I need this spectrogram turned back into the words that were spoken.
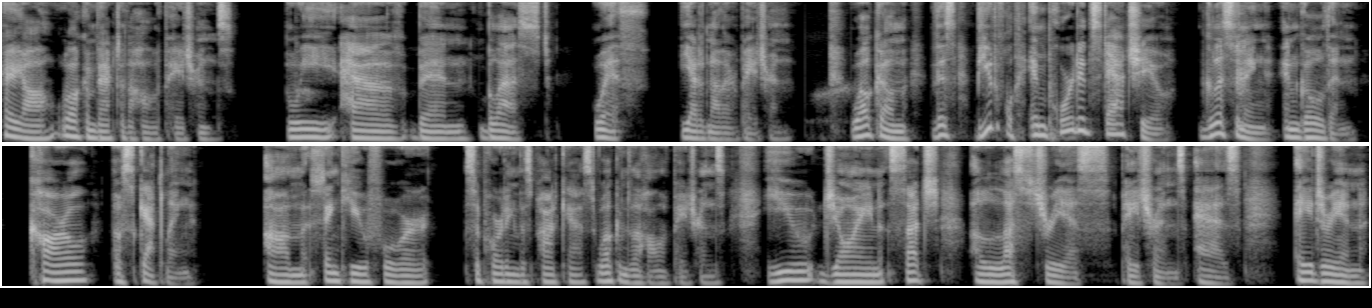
Hey, y'all. Welcome back to the Hall of Patrons. We have been blessed with yet another patron. Welcome this beautiful imported statue, glistening and golden, Carl O'Scatling. Um, thank you for supporting this podcast. Welcome to the Hall of Patrons. You join such illustrious patrons as Adrian,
